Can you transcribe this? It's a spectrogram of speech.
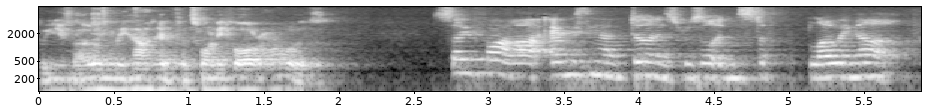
but you've only had it for 24 hours. So far, everything I've done has resulted in stuff blowing up.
